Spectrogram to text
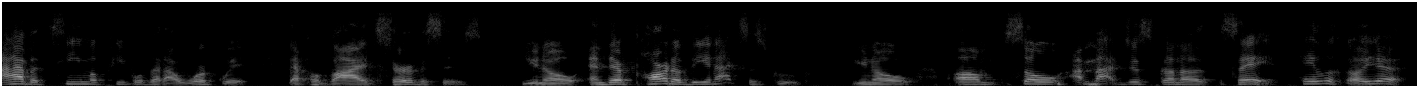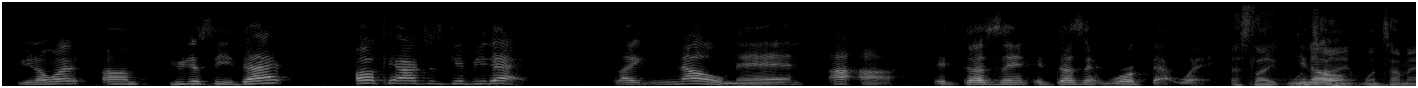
i have a team of people that i work with that provide services you know and they're part of the INAXXS group you know um so i'm not just gonna say hey look oh yeah you know what um you just need that okay, I'll just give you that. Like, no, man. Uh-uh. It doesn't it doesn't work that way. That's like one You know- time. One time, I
